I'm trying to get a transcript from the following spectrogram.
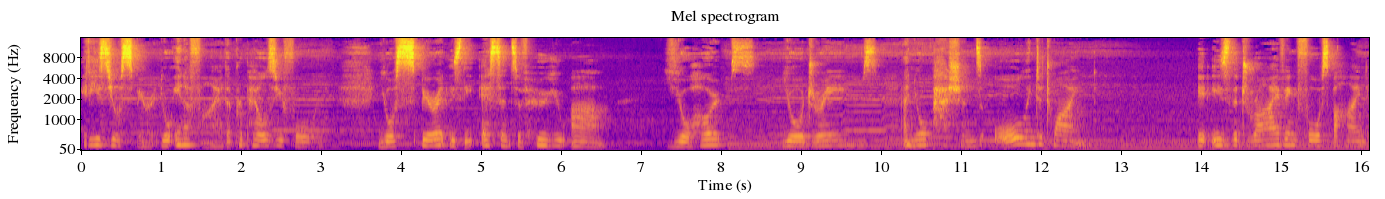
It is your spirit, your inner fire that propels you forward. Your spirit is the essence of who you are your hopes, your dreams, and your passions all intertwined. It is the driving force behind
